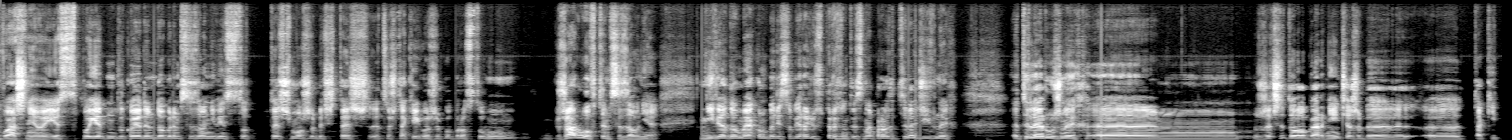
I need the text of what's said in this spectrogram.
Właśnie, jest po jednym, tylko jednym dobrym sezonie, więc to też może być też coś takiego, że po prostu żarło w tym sezonie. Nie wiadomo, jak on będzie sobie radził z presją. To jest naprawdę tyle dziwnych, tyle różnych e, rzeczy do ogarnięcia, żeby, e, taki,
